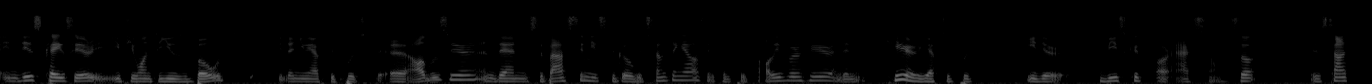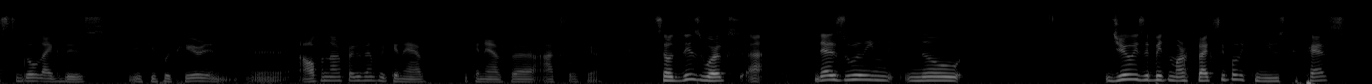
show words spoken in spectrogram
in this case here if you want to use both then you have to put uh, Albus here and then Sebastian needs to go with something else you can put Oliver here and then here you have to put either Biscuit or Axel so it starts to go like this. If you put here in uh, Alvanor for example you can have you can have uh, Axel here. So this works. Uh, there's really no Jhu is a bit more flexible. It can use two pets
